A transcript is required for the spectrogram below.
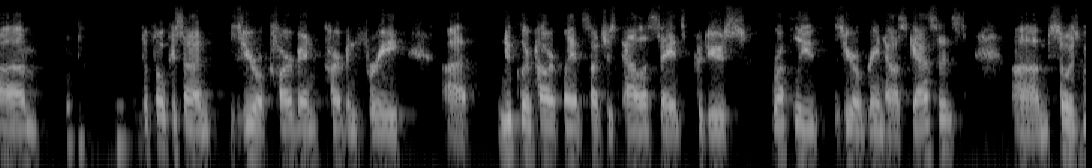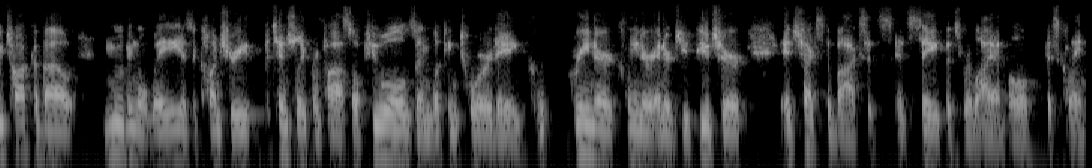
um, the focus on zero carbon, carbon free. Uh, nuclear power plants such as Palisades produce roughly zero greenhouse gases. Um, so as we talk about moving away as a country potentially from fossil fuels and looking toward a greener, cleaner energy future. It checks the box. It's it's safe, it's reliable, it's clean.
